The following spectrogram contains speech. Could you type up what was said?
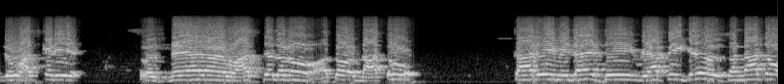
જો વાત કરીએ, તો સ્નેહ વાત્સલ્યનો હતો, દાતો. તારી વિદાયથી વ્યાપી ગયો સનાતો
